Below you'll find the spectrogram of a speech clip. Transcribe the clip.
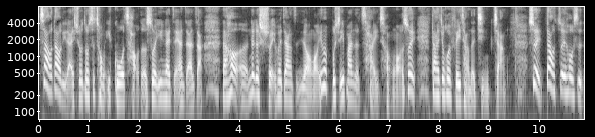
照道理来说都是从一锅炒的，所以应该怎样怎样怎样，然后呃那个水会这样子用哦，因为不是一般的菜虫哦，所以大家就会非常的紧张，所以到最后是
